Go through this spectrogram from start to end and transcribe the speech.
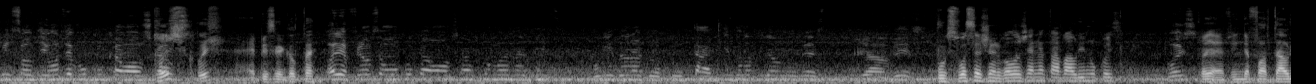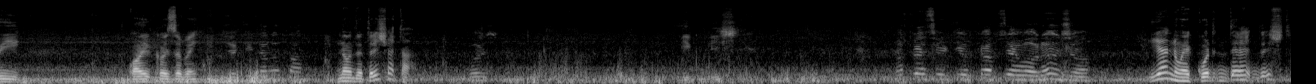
pensão de ontem vou colocar lá os Pois, carros. pois. É por isso que ele tem. Olha, afinal só vão colocar lá os carros como a Ana disse. O Guidona está aqui, ainda não fizeram no resto. Já vês? Porque se fosse a Jargola já não estava ali no coisa. Pois, Pois é, ainda falta ali qualquer coisa bem. e aqui ainda não está. Não, da 3 já está. Pois. Digo isto. Mas parece que aqui os carros é laranja. Já, não é cor de- deste.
